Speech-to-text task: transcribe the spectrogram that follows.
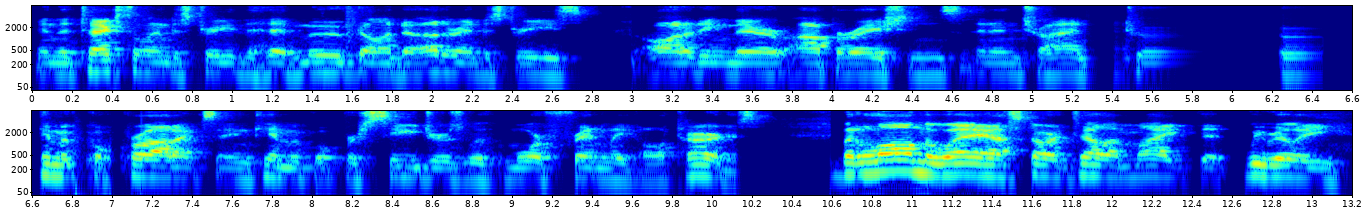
in the textile industry that had moved on to other industries, auditing their operations, and then trying to chemical products and chemical procedures with more friendly alternatives. But along the way, I started telling Mike that we really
